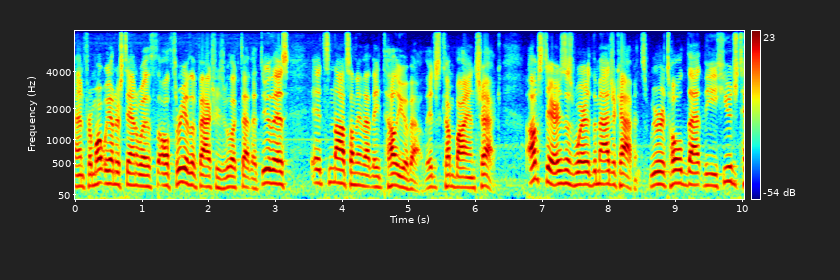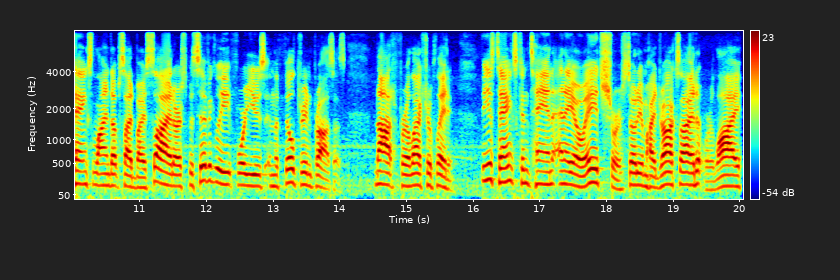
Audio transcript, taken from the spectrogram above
and from what we understand with all three of the factories we looked at that do this, it's not something that they tell you about. They just come by and check. Upstairs is where the magic happens. We were told that the huge tanks lined up side by side are specifically for use in the filtering process, not for electroplating. These tanks contain NaOH, or sodium hydroxide, or lye,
